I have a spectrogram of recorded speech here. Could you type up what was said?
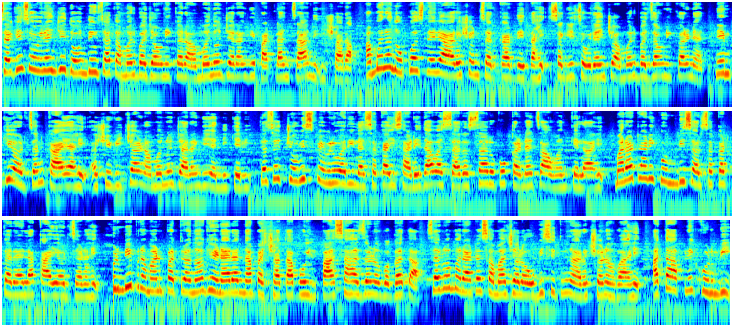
सगळे सोयऱ्यांची दोन दिवसात अंमलबजावणी करा. मनोज जरांगे पाटलांचा इशारा. आम्हाला नको असलेले आरक्षण सरकार देत आहे. सगळे सोयऱ्यांची अंमलबजावणी करण्यात नेमकी अडचण काय आहे अशी विचारणा मनोज जारांगे यांनी केली. तसंच चोवीस फेब्रुवारीला सकाळी साडे दहा वाजता रस्ता रोको करण्याचं आवाहन केलं आहे. मराठा आणि कुणबी सरसकट करायला काय अडचण आहे? कुणबी प्रमाणपत्र न घेणाऱ्यांना पश्चाताप होईल. पाच सहा जण वगळता सर्व मराठा समाजाला ओबीसीतून आरक्षण हवं आहे. आता आपले कुणबी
